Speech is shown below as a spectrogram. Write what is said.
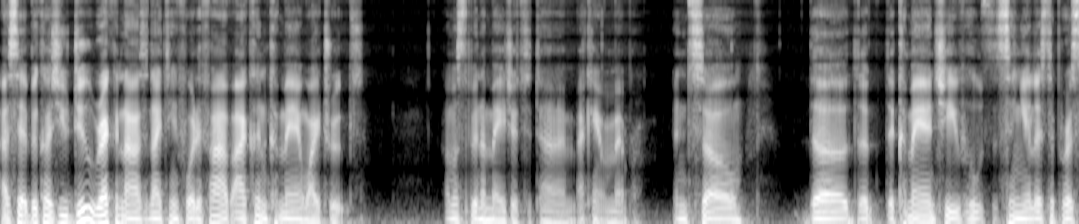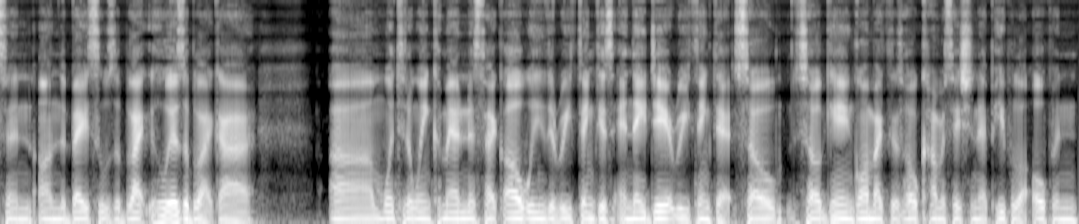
I said because you do recognize in 1945 I couldn't command white troops. I must have been a major at the time. I can't remember. And so the the the command chief, who was the senior enlisted person on the base, who's a black, who is a black guy, um, went to the wing commander and it's like, oh, we need to rethink this, and they did rethink that. So so again, going back to this whole conversation that people are open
